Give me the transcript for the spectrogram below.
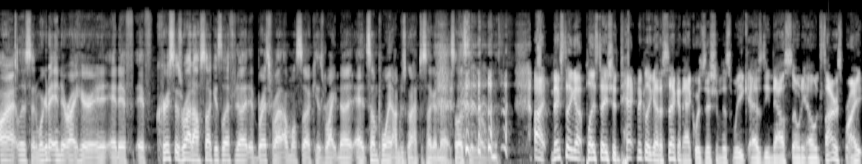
All right, listen, we're gonna end it right here. And, and if if Chris is right, I'll suck his left nut. If Brett's right, I'm gonna suck his right nut. At some point, I'm just gonna have to suck a nut. So let's get it over with. All right, next thing up, PlayStation technically got a second acquisition this week as the now Sony owned Firesprite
